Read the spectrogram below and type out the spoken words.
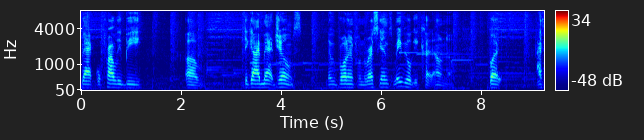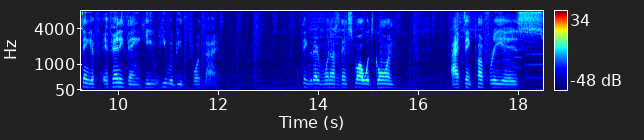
back will probably be, um, the guy Matt Jones that we brought in from the Redskins. Maybe he'll get cut. I don't know, but I think if if anything, he he would be the fourth guy. I think that everyone else. I think Smallwood's gone. I think Pumphrey is.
